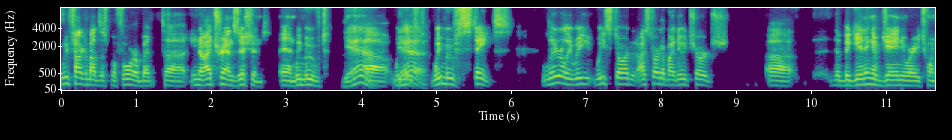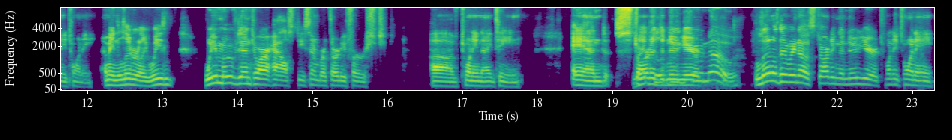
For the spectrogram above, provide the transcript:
we've talked about this before, but uh, you know I transitioned and we moved. Yeah, Uh, we yeah. moved, we moved states. Literally, we we started. I started my new church uh, the beginning of January 2020. I mean, literally, we we moved into our house December 31st of 2019, and started Little the new year. You know, Little did we know, starting the new year 2020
